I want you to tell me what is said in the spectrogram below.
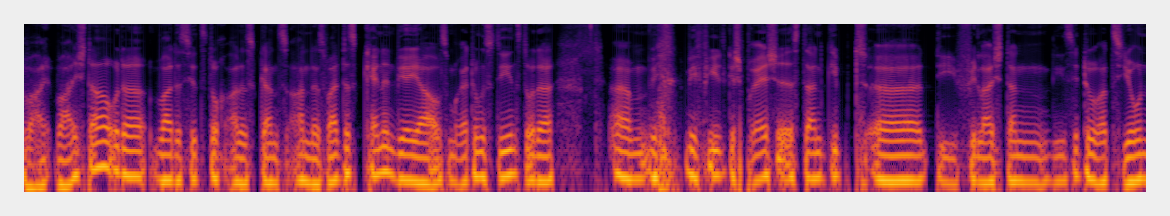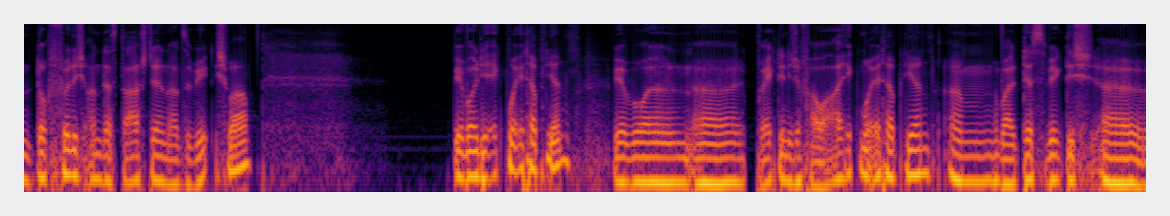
war, war ich da oder war das jetzt doch alles ganz anders? Weil das kennen wir ja aus dem Rettungsdienst oder ähm, wie, wie viele Gespräche es dann gibt, äh, die vielleicht dann die Situation doch völlig anders darstellen, als sie wirklich war. Wir wollen die ECMO etablieren. Wir wollen äh, präklinische VA-ECMO etablieren, ähm, weil das wirklich, äh,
